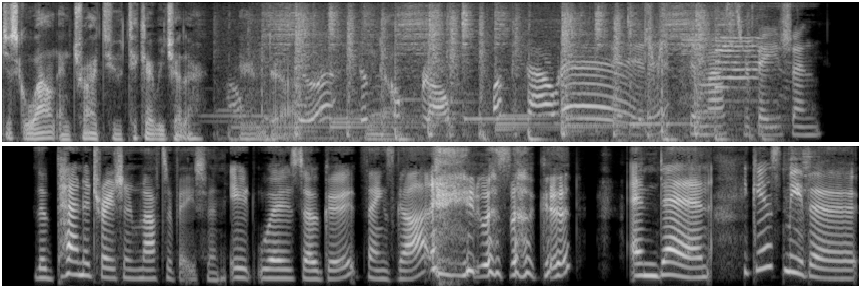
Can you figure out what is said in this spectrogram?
just go out and try to take care of each other and uh, you know. It. The masturbation the penetration masturbation. It was so good. Thanks God. it was so good. And then it gives me the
